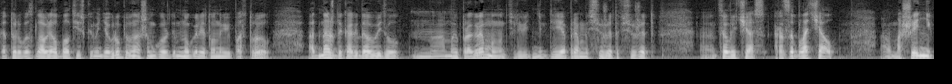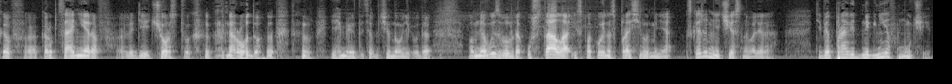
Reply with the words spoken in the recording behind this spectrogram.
который возглавлял Балтийскую медиагруппу в нашем городе, много лет он ее построил. Однажды, когда увидел мою программу на телевидении, где я прямо из сюжета в сюжет э, целый час разоблачал э, мошенников, э, коррупционеров, людей черствых к народу, я имею в виду там, чиновников, да, он меня вызвал и так устало и спокойно спросил меня, скажи мне честно, Валера, тебя праведный гнев мучает?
